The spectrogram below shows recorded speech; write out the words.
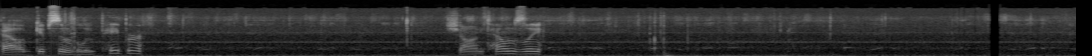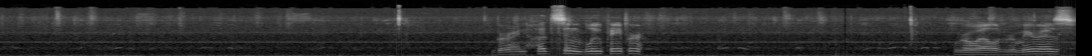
Kyle Gibson blue paper. Sean Townsley. Brian Hudson blue paper. Roel Ramirez.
